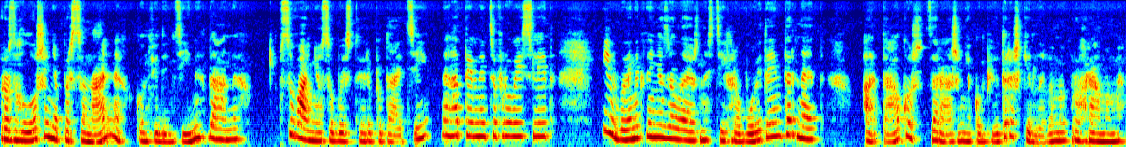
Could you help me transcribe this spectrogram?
розголошення персональних конфіденційних даних, псування особистої репутації, негативний цифровий слід і виникнення залежності ігрової та інтернет, а також зараження комп'ютера шкідливими програмами.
